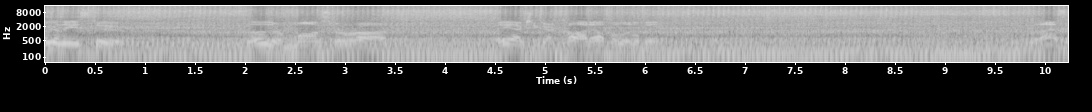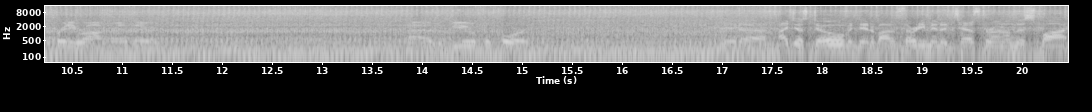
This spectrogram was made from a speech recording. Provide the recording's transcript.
Look at these two. Those are monster rods. They actually got caught up a little bit. Well, that's a pretty rock right there. That is a beautiful cork. uh, I just dove and did about a 30 minute test run on this spot.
